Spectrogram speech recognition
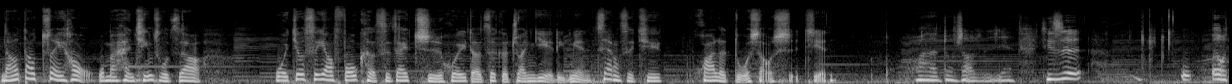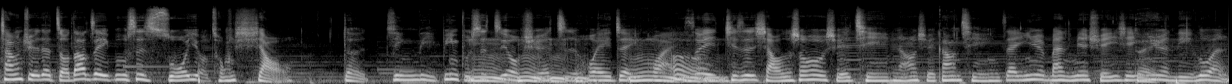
然后到最后，我们很清楚知道，我就是要 focus 在指挥的这个专业里面，这样子其实花了多少时间？花了多少时间？其实我我常觉得走到这一步是所有从小的经历，并不是只有学指挥这一块。嗯嗯嗯嗯所以其实小的时候学琴，然后学钢琴，在音乐班里面学一些音乐理论，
